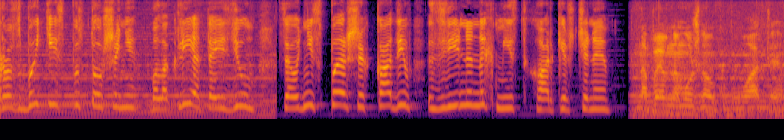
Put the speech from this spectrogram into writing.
Розбиті і спустошені Балаклія та Ізюм. Це одні з перших кадрів звільнених міст Харківщини. Напевно, можна окупувати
